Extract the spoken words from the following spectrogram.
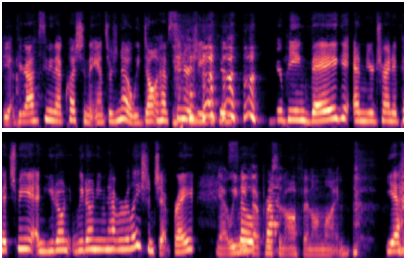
Yeah. If you're asking me that question, the answer is no, we don't have synergy because you're being vague and you're trying to pitch me and you don't, we don't even have a relationship, right? Yeah, we so meet that person that, often online. yeah.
